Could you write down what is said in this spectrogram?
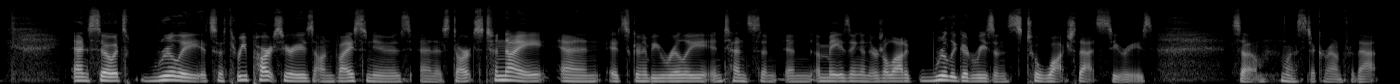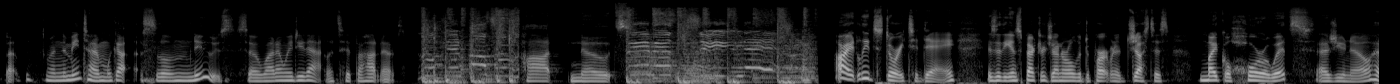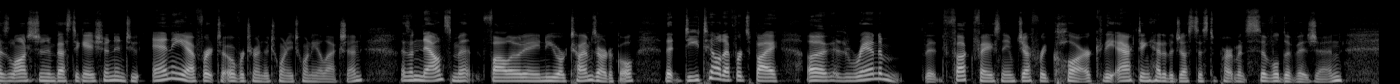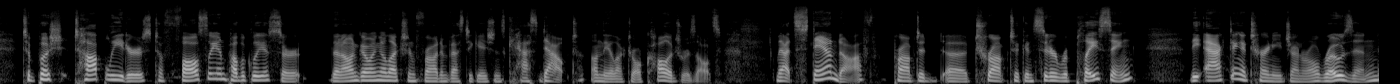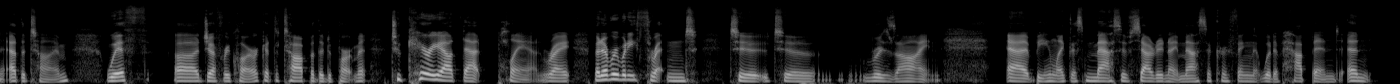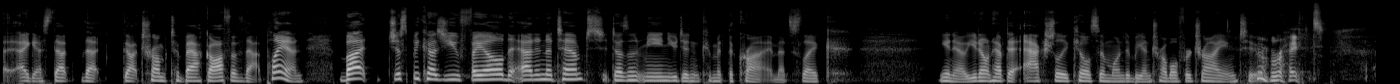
And so it's really it's a three-part series on Vice News, and it starts tonight, and it's going to be really intense and, and amazing. And there's a lot of really good reasons to watch that series. So I'm going to stick around for that. But in the meantime, we got some news. So why don't we do that? Let's hit the hot notes. Hot notes. All right, lead story today is that the Inspector General of the Department of Justice, Michael Horowitz, as you know, has launched an investigation into any effort to overturn the 2020 election. His announcement followed a New York Times article that detailed efforts by a random fuckface named Jeffrey Clark, the acting head of the Justice Department's Civil Division, to push top leaders to falsely and publicly assert that ongoing election fraud investigations cast doubt on the Electoral College results. That standoff prompted uh, Trump to consider replacing the acting attorney general, Rosen, at the time, with uh, Jeffrey Clark at the top of the department to carry out that plan, right? But everybody threatened to to resign, uh, being like this massive Saturday Night Massacre thing that would have happened, and I guess that that got Trump to back off of that plan. But just because you failed at an attempt doesn't mean you didn't commit the crime. That's like you know, you don't have to actually kill someone to be in trouble for trying to. right.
